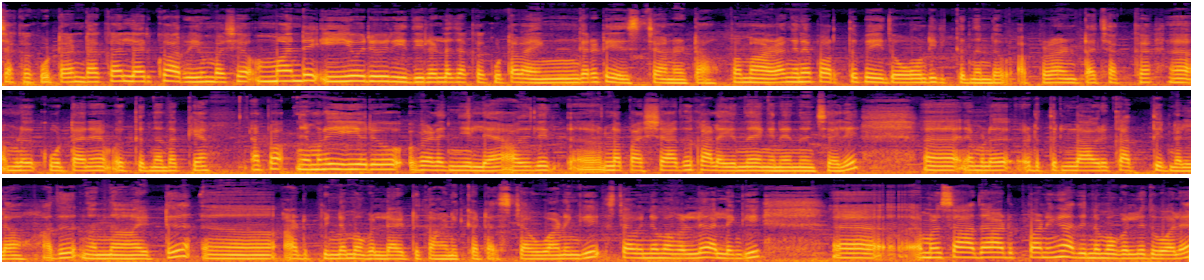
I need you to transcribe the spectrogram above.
ചക്കക്കൂട്ട ഉണ്ടാക്കാൻ എല്ലാവർക്കും അറിയും. പക്ഷെ ഉമ്മാന്റെ ഈ ഒരു രീതിയിലുള്ള ചക്കക്കൂട്ട ഭയങ്കര ടേസ്റ്റാണ് കേട്ടോ അപ്പം മഴ ഇങ്ങനെ പുറത്ത് പെയ്തുകൊണ്ടിരിക്കുന്നുണ്ട് അപ്പോഴാണ് കേട്ടോ ചക്ക നമ്മൾ കൂട്ടാൻ വെക്കുന്നതൊക്കെ. അപ്പോൾ നമ്മൾ ഈ ഒരു വിളഞ്ഞില്ല അതിൽ ഉള്ള പശ അത് കളയുന്നത് എങ്ങനെയാണെന്ന് വെച്ചാൽ നമ്മൾ എടുത്തിട്ടുള്ള ആ ഒരു കത്തി ഉണ്ടല്ലോ അത് നന്നായിട്ട് അടുപ്പിന്റെ മുകളിലായിട്ട് കാണിക്കട്ടെ. സ്റ്റൗ ആണെങ്കിൽ സ്റ്റൗവിന്റെ മുകളിൽ അല്ലെങ്കിൽ നമ്മൾ സാധാ അടുപ്പാണെങ്കിൽ അതിന്റെ മുകളിൽ ഇതുപോലെ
